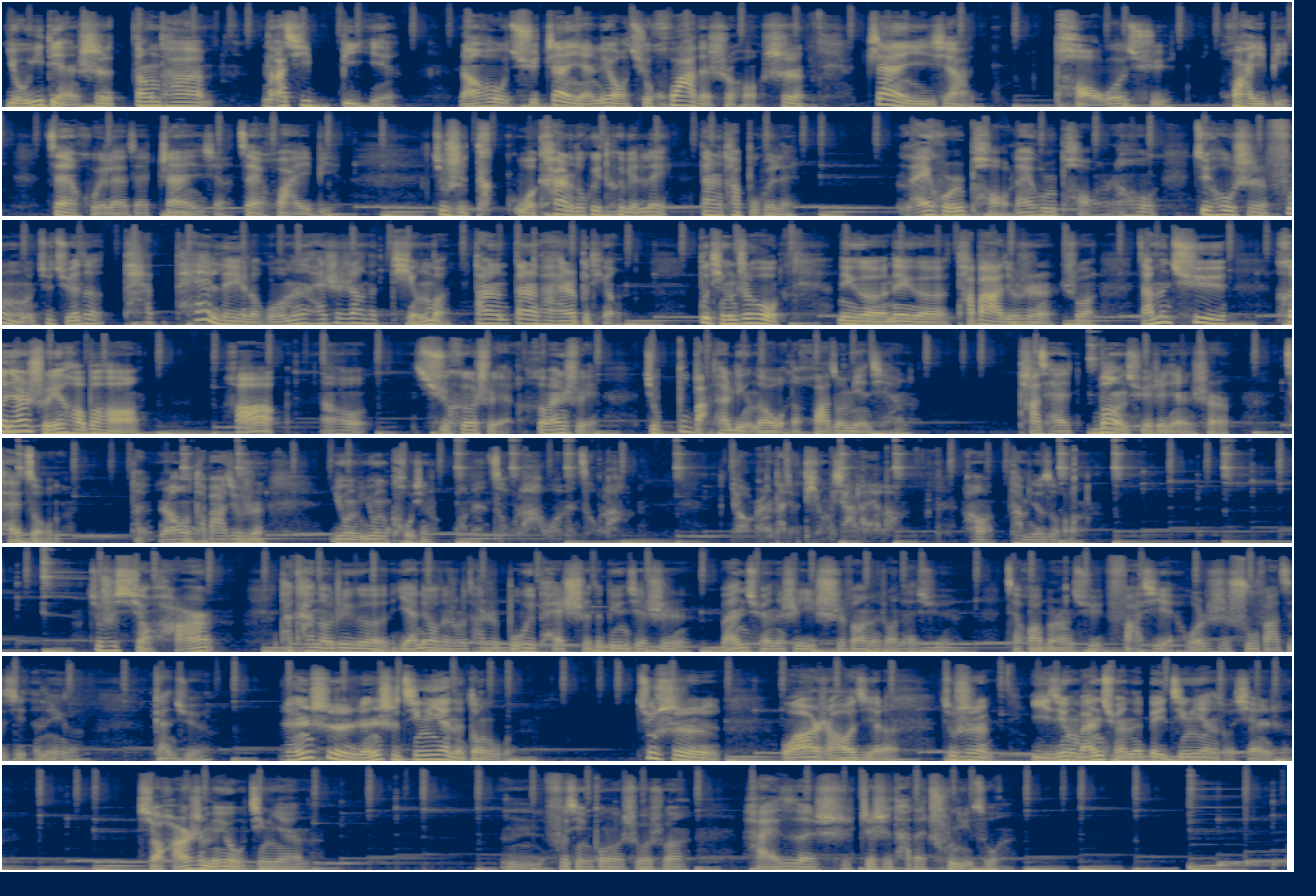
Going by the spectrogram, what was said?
有一点是，当她拿起笔，然后去蘸颜料去画的时候，是蘸一下，跑过去画一笔。再回来，再蘸一下，再画一笔，就是特我看着都会特别累，但是他不会累，来回跑，来回跑，然后最后是父母就觉得太太累了，我们还是让他停吧。当然，但是他还是不停，不停之后，那个那个他爸就是说，咱们去喝点水好不好？好，然后去喝水了，喝完水就不把他领到我的画作面前了，他才忘却这件事儿，才走了。他然后他爸就是用用口型说：“我们走了，我们走了，要不然他就停不下来了。”然后他们就走了。就是小孩儿，他看到这个颜料的时候，他是不会排斥的，并且是完全的是以释放的状态去在画布上去发泄，或者是抒发自己的那个感觉。人是人是经验的动物，就是我二十好几了，就是已经完全的被经验所限制。小孩是没有经验的，嗯，父亲跟我说说，孩子是这是他的处女座。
